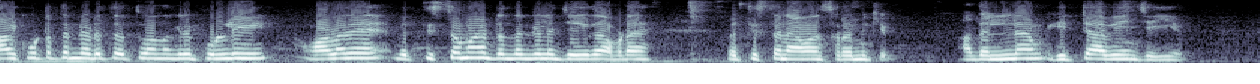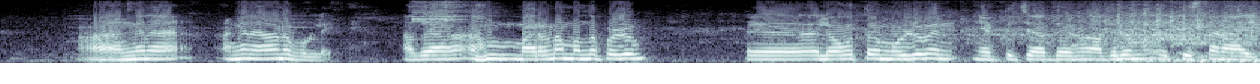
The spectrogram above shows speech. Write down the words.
ആൾക്കൂട്ടത്തിന്റെ അടുത്ത് എത്തുവാണെങ്കിലും പുള്ളി വളരെ വ്യത്യസ്തമായിട്ട് എന്തെങ്കിലും ചെയ്ത് അവിടെ വ്യത്യസ്തനാവാൻ ശ്രമിക്കും. അതെല്ലാം ഹിറ്റാവുകയും ചെയ്യും. അങ്ങനെ അങ്ങനെയാണ് പുള്ളി. അത് മരണം വന്നപ്പോഴും ലോകത്തെ മുഴുവൻ ഞെട്ടിച്ച് അദ്ദേഹം അതിലും വ്യത്യസ്തനായി.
